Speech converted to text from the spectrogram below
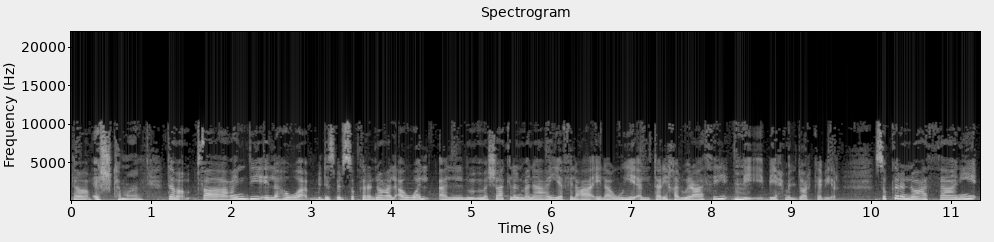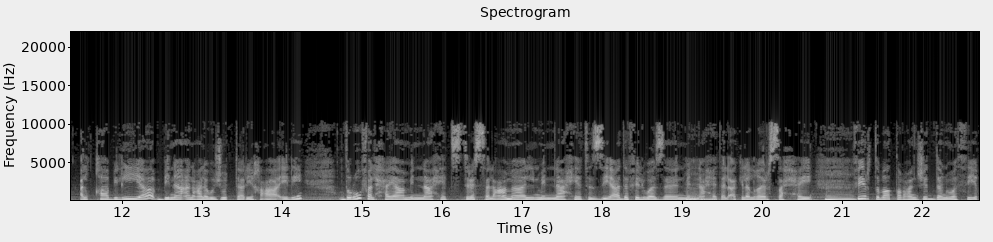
تمام. إيش كمان؟ تمام. فعندي اللي هو بالنسبة للسكر النوع الأول المشاكل المناعية في العائلة والتاريخ الوراثي بي بيحمل دور كبير. سكر النوع الثاني القابلية بناء على وجود تاريخ عائلي. ظروف الحياة من ناحية stress العمل من ناحية الزيادة في الوزن من مم. ناحية الأكل الغير صحي. مم. في ارتباط طبعا جدا وثيق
